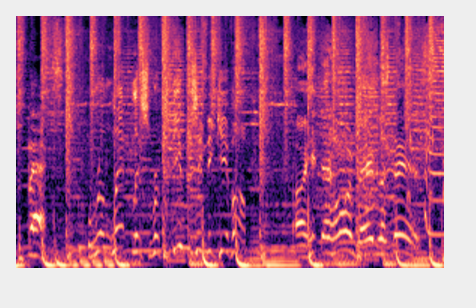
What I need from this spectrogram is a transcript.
The best. Relentless, refusing to give up. All right, hit that horn, babe. Let's dance.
